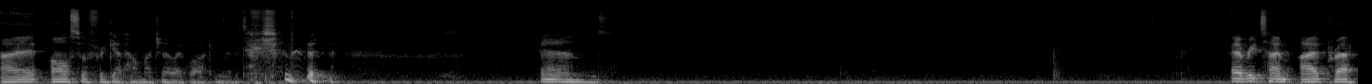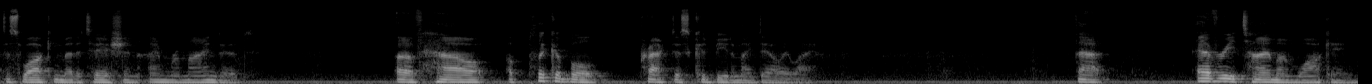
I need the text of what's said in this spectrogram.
I also forget how much I like walking meditation. and every time I practice walking meditation, I'm reminded of how applicable practice could be to my daily life. That every time I'm walking,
